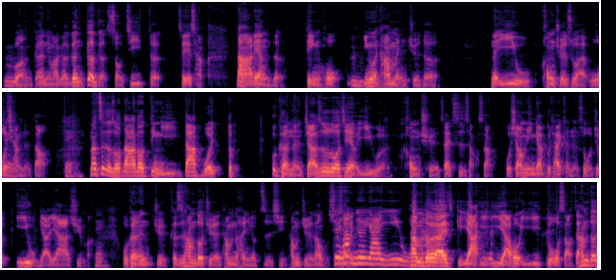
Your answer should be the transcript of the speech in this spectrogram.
不管跟联发科，跟各个手机的这些厂大量的订货，嗯，因为他们觉得那一亿五空缺出来，我抢得到，对，那这个时候大家都定一，大家不会都不可能，假设说今天有一亿五了。空缺在市场上，我小米应该不太可能说我就一五给它压下去嘛。对，我可能觉，可是他们都觉得他们都很有自信，他们觉得让我们，所以他们就压一亿五，他们都在压一亿啊或一亿多少，但他们都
